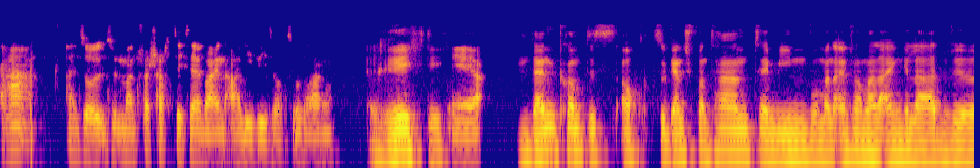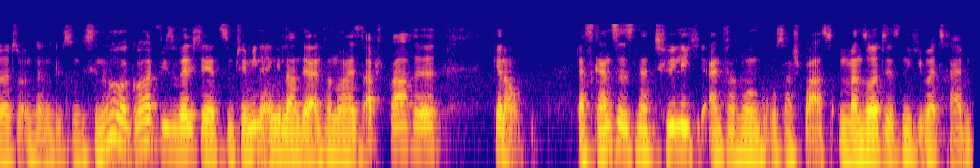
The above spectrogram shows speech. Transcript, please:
Ah, also man verschafft sich selber ein Alibi sozusagen. Richtig. Ja. Und dann kommt es auch zu ganz spontanen Terminen, wo man einfach mal eingeladen wird und dann gibt es ein bisschen, oh Gott, wieso werde ich denn jetzt zum Termin eingeladen, der einfach nur heißt Absprache? Genau. Das Ganze ist natürlich einfach nur ein großer Spaß und man sollte es nicht übertreiben.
